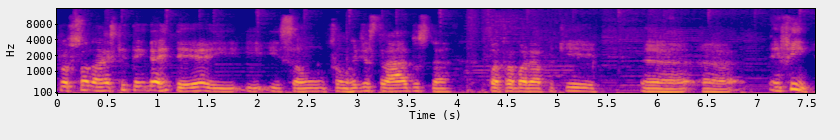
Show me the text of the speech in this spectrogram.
profissionais que têm DRT e, e, e são, são registrados né, para trabalhar, porque, uh, uh, enfim,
